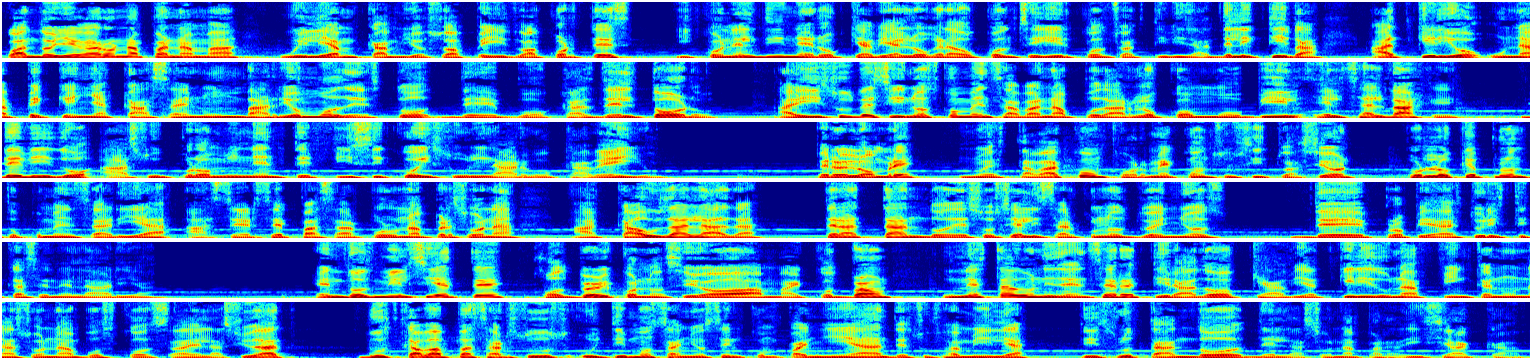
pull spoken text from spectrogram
Cuando llegaron a Panamá, William cambió su apellido a Cortés y con el dinero que había logrado conseguir con su actividad delictiva, adquirió una pequeña casa en un barrio modesto de Bocas del Toro. Ahí sus vecinos comenzaban a apodarlo como Bill el Salvaje, debido a su prominente físico y su largo cabello. Pero el hombre no estaba conforme con su situación, por lo que pronto comenzaría a hacerse pasar por una persona acaudalada tratando de socializar con los dueños de propiedades turísticas en el área. En 2007, Holberg conoció a Michael Brown, un estadounidense retirado que había adquirido una finca en una zona boscosa de la ciudad. Buscaba pasar sus últimos años en compañía de su familia disfrutando de la zona paradisiaca.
